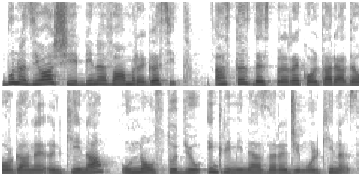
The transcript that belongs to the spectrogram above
Bună ziua și bine v-am regăsit! Astăzi despre recoltarea de organe în China, un nou studiu incriminează regimul chinez.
